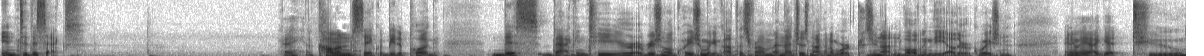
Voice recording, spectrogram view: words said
into this x. Okay, a common mistake would be to plug this back into your original equation where you got this from, and that's just not going to work because you're not involving the other equation. Anyway, I get 2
